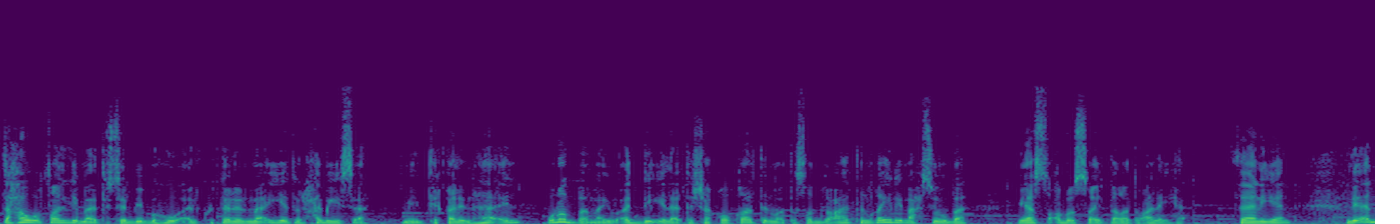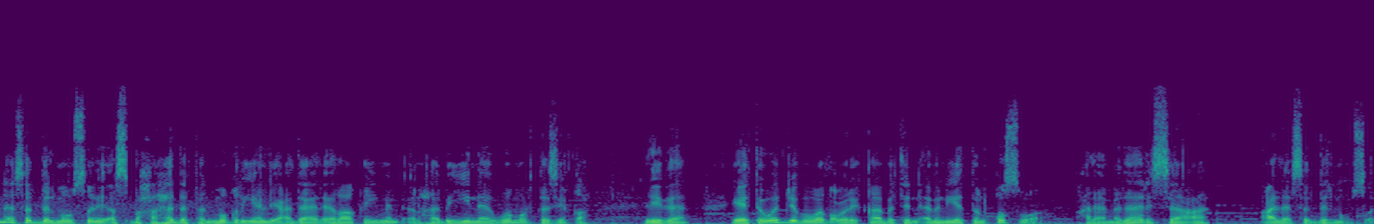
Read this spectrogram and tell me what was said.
تحوطا لما تسببه الكتل المائية الحبيسة من ثقل هائل ربما يؤدي إلى تشققات وتصدعات غير محسوبة يصعب السيطرة عليها. ثانيا لأن سد الموصل أصبح هدفا مغريا لأعداء العراق من إرهابيين ومرتزقة. لذا يتوجب وضع رقابة أمنية قصوى على مدار الساعة على سد الموصل.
